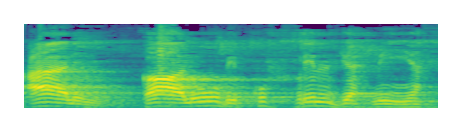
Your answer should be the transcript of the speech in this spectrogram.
عالم قالوا بكفر الجهمية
